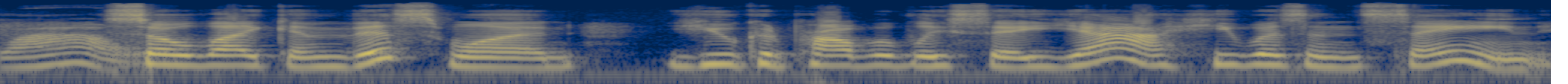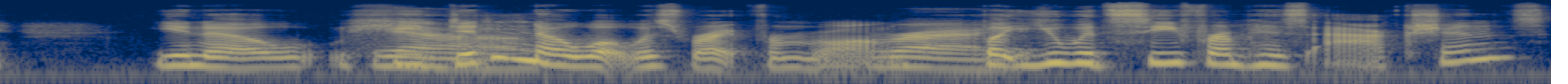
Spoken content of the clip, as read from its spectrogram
Wow. So, like in this one, you could probably say, yeah, he was insane. You know, he Yeah. didn't know what was right from wrong. Right. But you would see from his actions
